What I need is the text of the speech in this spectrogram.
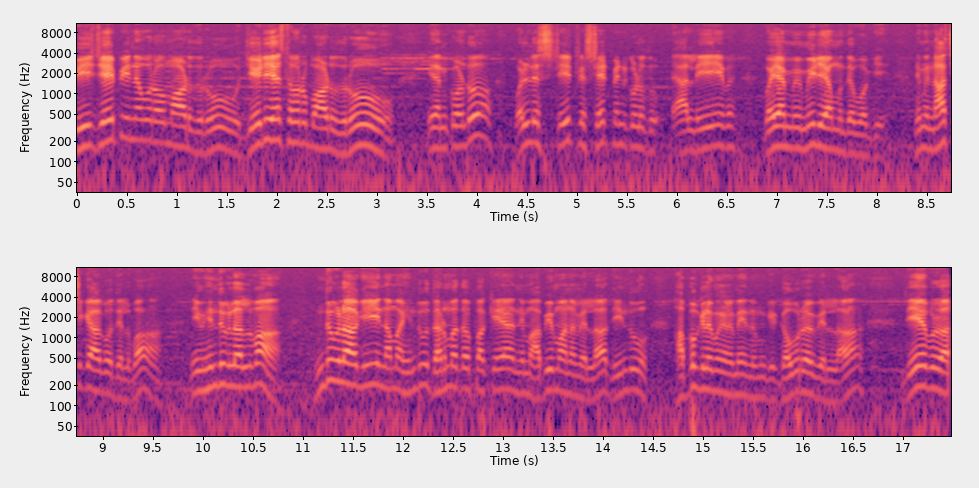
ಬಿ ಜೆ ಪಿನವರು ಮಾಡಿದ್ರು, ಜೆ ಡಿ ಎಸ್ನವರು ಮಾಡಿದ್ರು. ಇದು ಅಂದ್ಕೊಂಡು ಒಳ್ಳೆ ಸ್ಟೇಟ್, ಸ್ಟೇಟ್ಮೆಂಟ್ಗಳದು. ಅಲ್ಲಿ ವಯ ಮೀಡಿಯಾ ಮುಂದೆ ಹೋಗಿ. ನಿಮಗೆ ನಾಚಿಕೆ ಆಗೋದಿಲ್ವಾ? ನೀವು ಹಿಂದೂಗಳಲ್ವಾ? ಹಿಂದೂಗಳಾಗಿ ನಮ್ಮ ಹಿಂದೂ ಧರ್ಮದ ಬಗ್ಗೆ ನಿಮ್ಮ ಅಭಿಮಾನವಿಲ್ಲ, ಹಿಂದೂ ಹಬ್ಬಗಳ ಮೇಲೆ ನಿಮಗೆ ಗೌರವವಿಲ್ಲ, ದೇವರ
